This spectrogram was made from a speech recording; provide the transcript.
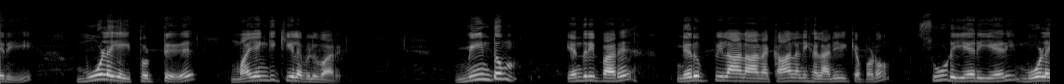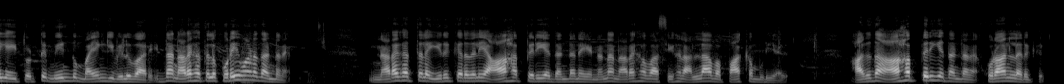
ஏறி மூளையை தொட்டு மயங்கி கீழே விழுவார். மீண்டும் எந்திரிப்பாரு நெருப்பிலான காலணிகள் அணிவிக்கப்படும். சூடு ஏறி ஏறி மூளையை தொட்டு மீண்டும் மயங்கி விழுவார். இதுதான் நரகத்தில் குறைவான தண்டனை. நரகத்தில் இருக்கிறதுலே ஆகப்பெரிய தண்டனை என்னென்னா நரகவாசிகள் அல்லாவை பார்க்க முடியாது. அதுதான் ஆகப்பெரிய தண்டனை. குரானில் இருக்குது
